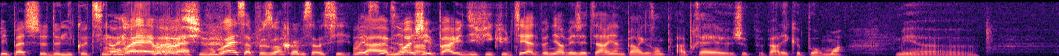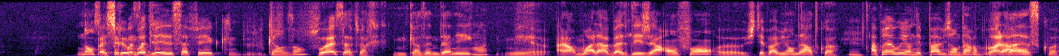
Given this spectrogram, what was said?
les patchs de nicotine? Ouais, ouais, ouais. Ouais, ça peut se voir comme ça aussi. Ouais, Bah, moi, euh, j'ai pas eu de difficulté à devenir végétarienne, par exemple. Après, euh, je peux parler que pour moi. Mais euh, Non, ça Parce fait que quoi moi, ça, fait, ça fait 15 ans? Ouais, ça fait une quinzaine d'années. Mais euh, alors moi, à la base, déjà, enfant, euh, j'étais pas viandarde, quoi. Après, oui, on n'est pas viandard de base, quoi.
